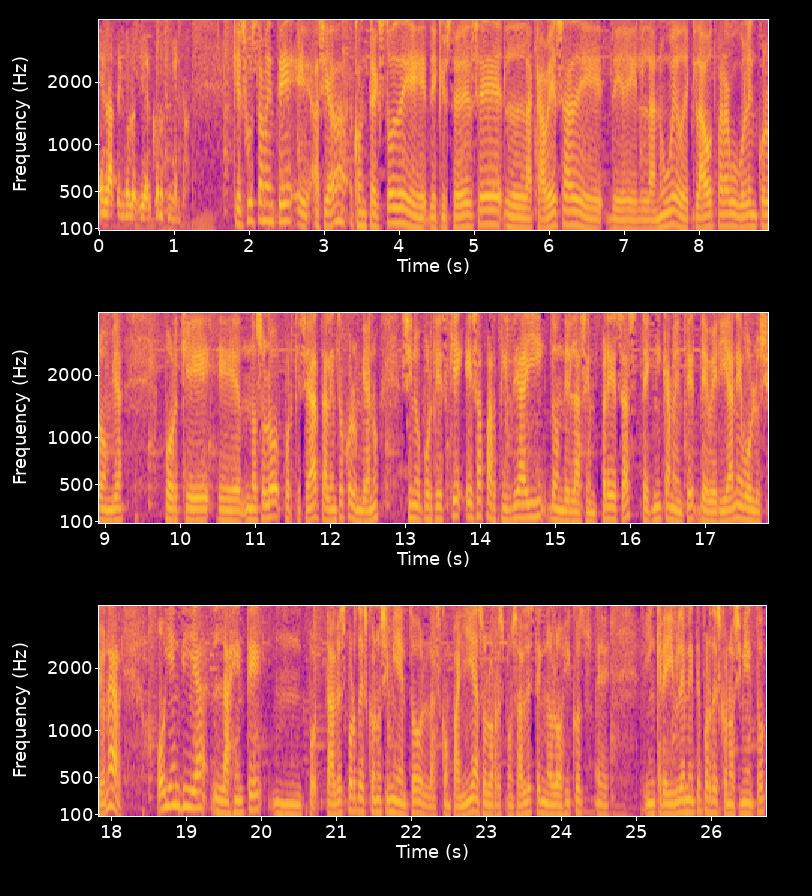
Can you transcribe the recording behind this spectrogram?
en la tecnología del conocimiento que es justamente eh, hacia contexto de, que usted es eh, la cabeza de, de, la nube o de cloud para Google en Colombia porque eh, no solo porque sea talento colombiano, sino porque es que es a partir de ahí donde las empresas técnicamente deberían evolucionar. Hoy en día la gente, mm, tal vez por desconocimiento, las compañías o los responsables tecnológicos, eh, increíblemente por desconocimiento,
